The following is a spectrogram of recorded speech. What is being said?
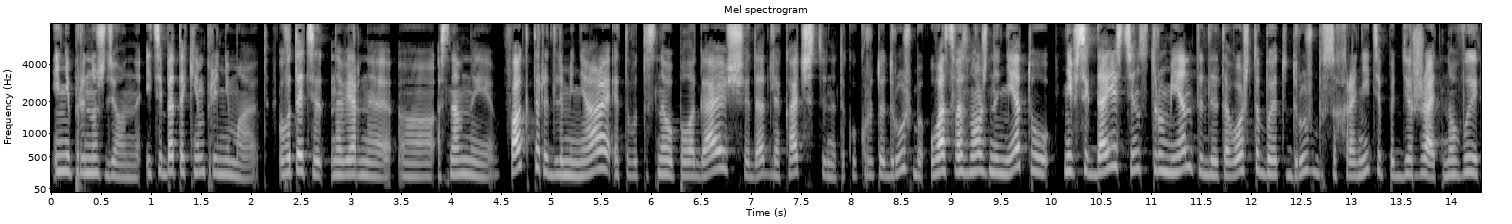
и непринужденно, и тебя таким принимают. Вот эти, наверное, э, основные факторы для меня это вот основополагающее, да, для качественной такой крутой дружбы. У вас, возможно, нету, не всегда есть инструменты для того, чтобы эту дружбу сохранить и поддержать, но вы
